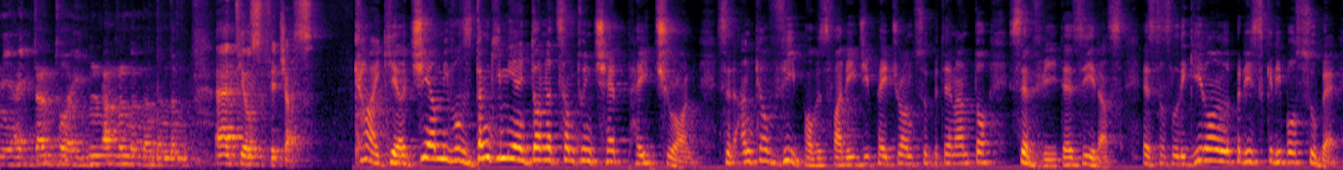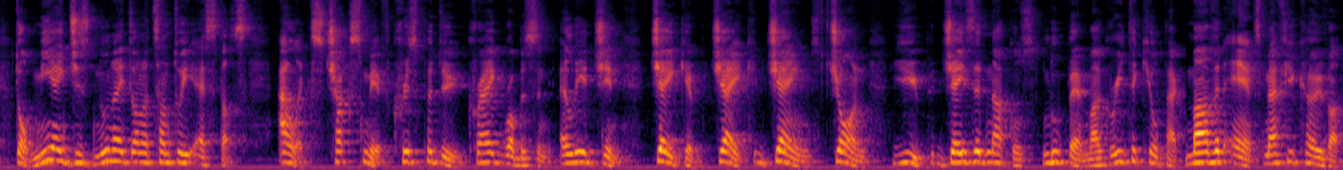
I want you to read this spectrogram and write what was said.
mia, dentoi. Tio sufficias. Kai kiel ciam mi vols danki miajn donacantojn ĉe Patreon, sed ankaŭ vi povas fariĝi Patreon subtenanto se vi deziras. Estas ligilo en la priskribo sube. Do miaj ĝis nunaj donacantoj estas Alex, Chuck Smith, Chris Perdue, Craig Robertson, Elliot Jin, Jacob, Jake, James, John, Yoop, JZ Knuckles, Lupe, Margarita Kilpack, Marvin Ants, Matthew Kova,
